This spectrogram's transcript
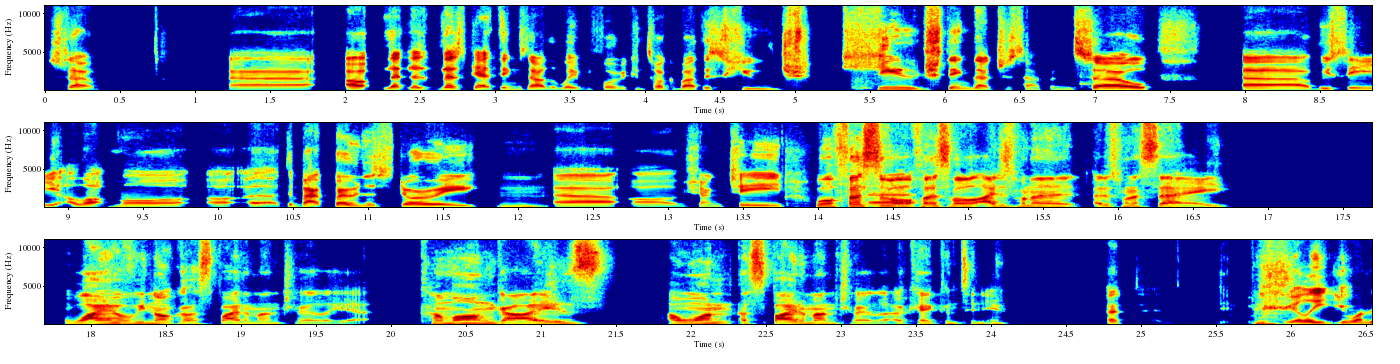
So, uh, oh, let, let, let's get things out of the way before we can talk about this huge, huge thing that just happened. So, uh, we see a lot more, uh, uh the backbone of the story, Mm. uh, of Shang-Chi. Well, first of Uh, all, first of all, I just want to, I just want to say, why have we not got a Spider-Man trailer yet? Come on, guys! I want a Spider-Man trailer. Okay, continue. Really? You want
